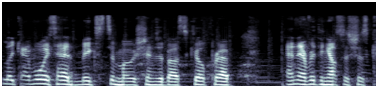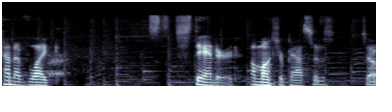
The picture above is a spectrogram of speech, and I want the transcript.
like I've always had mixed emotions about Skill Prep, and everything else is just kind of like standard amongst your passives. So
